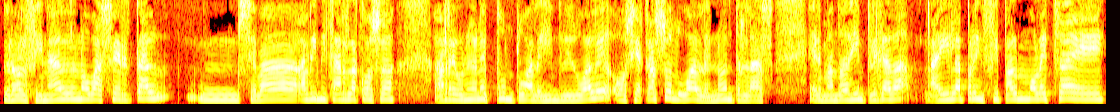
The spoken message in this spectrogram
pero al final no va a ser tal. Mm, se va a limitar la cosa a reuniones puntuales, individuales o si acaso duales, ¿no? Entre las hermandades implicadas. Ahí la principal molesta es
